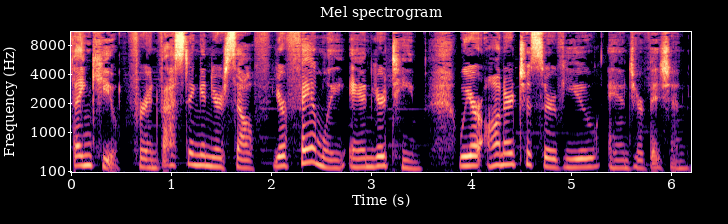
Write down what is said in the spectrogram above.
Thank you for investing in yourself, your family, and your team. We are honored to serve you and your vision.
